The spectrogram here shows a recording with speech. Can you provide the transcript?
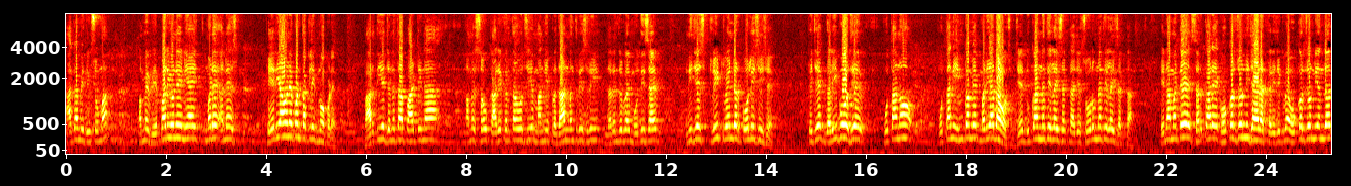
આગામી દિવસોમાં અમે વેપારીઓને ન્યાય મળે અને ફેરિયાઓને પણ તકલીફ ન પડે. ભારતીય જનતા પાર્ટીના અમે સૌ કાર્યકર્તાઓ છીએ. માનનીય પ્રધાનમંત્રી શ્રી નરેન્દ્રભાઈ મોદી સાહેબની જે સ્ટ્રીટ વેન્ડર પોલિસી છે કે જે ગરીબો જે પોતાનો, પોતાની ઇન્કમ એક મર્યાદાઓ છે, જે દુકાન નથી લઈ શકતા, જે શોરૂમ નથી લઈ શકતા, એના માટે સરકારે એક હોકર ઝોનની જાહેરાત કરી છે કે ભાઈ હોકર ઝોનની અંદર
